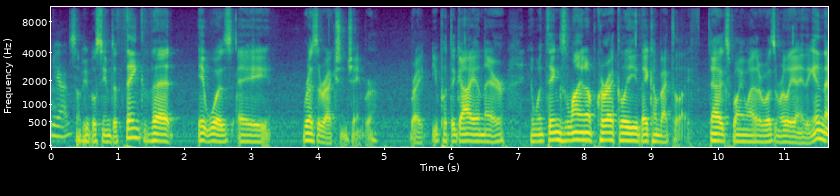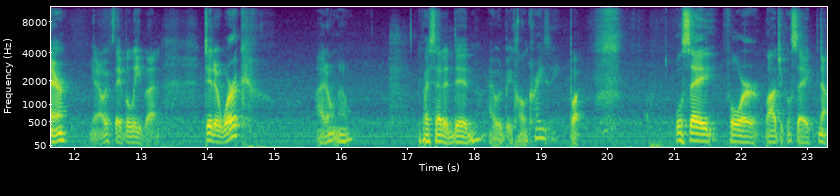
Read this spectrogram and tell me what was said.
Yeah. Some people seem to think that it was a resurrection chamber, right? You put the guy in there, and when things line up correctly, they come back to life. That explains why there wasn't really anything in there, you know, if they believe that. Did it work? I don't know. If I said it did, I would be called crazy. But we'll say, for logical sake, no.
